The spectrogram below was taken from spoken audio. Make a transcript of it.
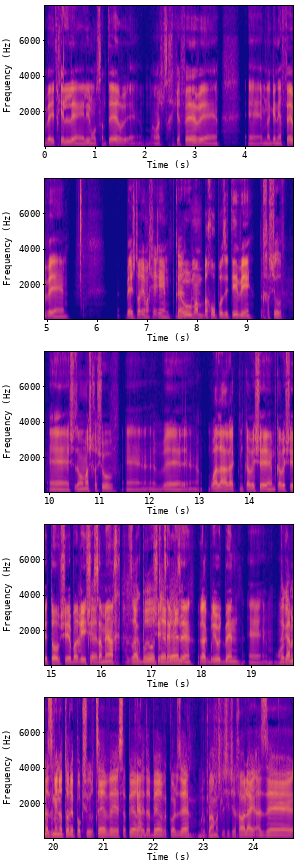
והתחיל אה, ללמוד פסנתר וממש משחק יפה ומנגן יפה ו... ויש דברים אחרים. כן. הוא בחור פוזיטיבי. זה חשוב. אה, שזה ממש חשוב, אה, ווואלה, רק מקווה, ש... מקווה שיהיה טוב, שיהיה בריא, שיהיה שמח, אז רק בריאות, שיצא בן, מזה, רק בריאות בן. אה, וגם נזמין אותו לפה כשהוא ירצה, ויספר, כן. וידבר, וכל זה, בכיף. בפעם השלישית שלך אולי. אז אה,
